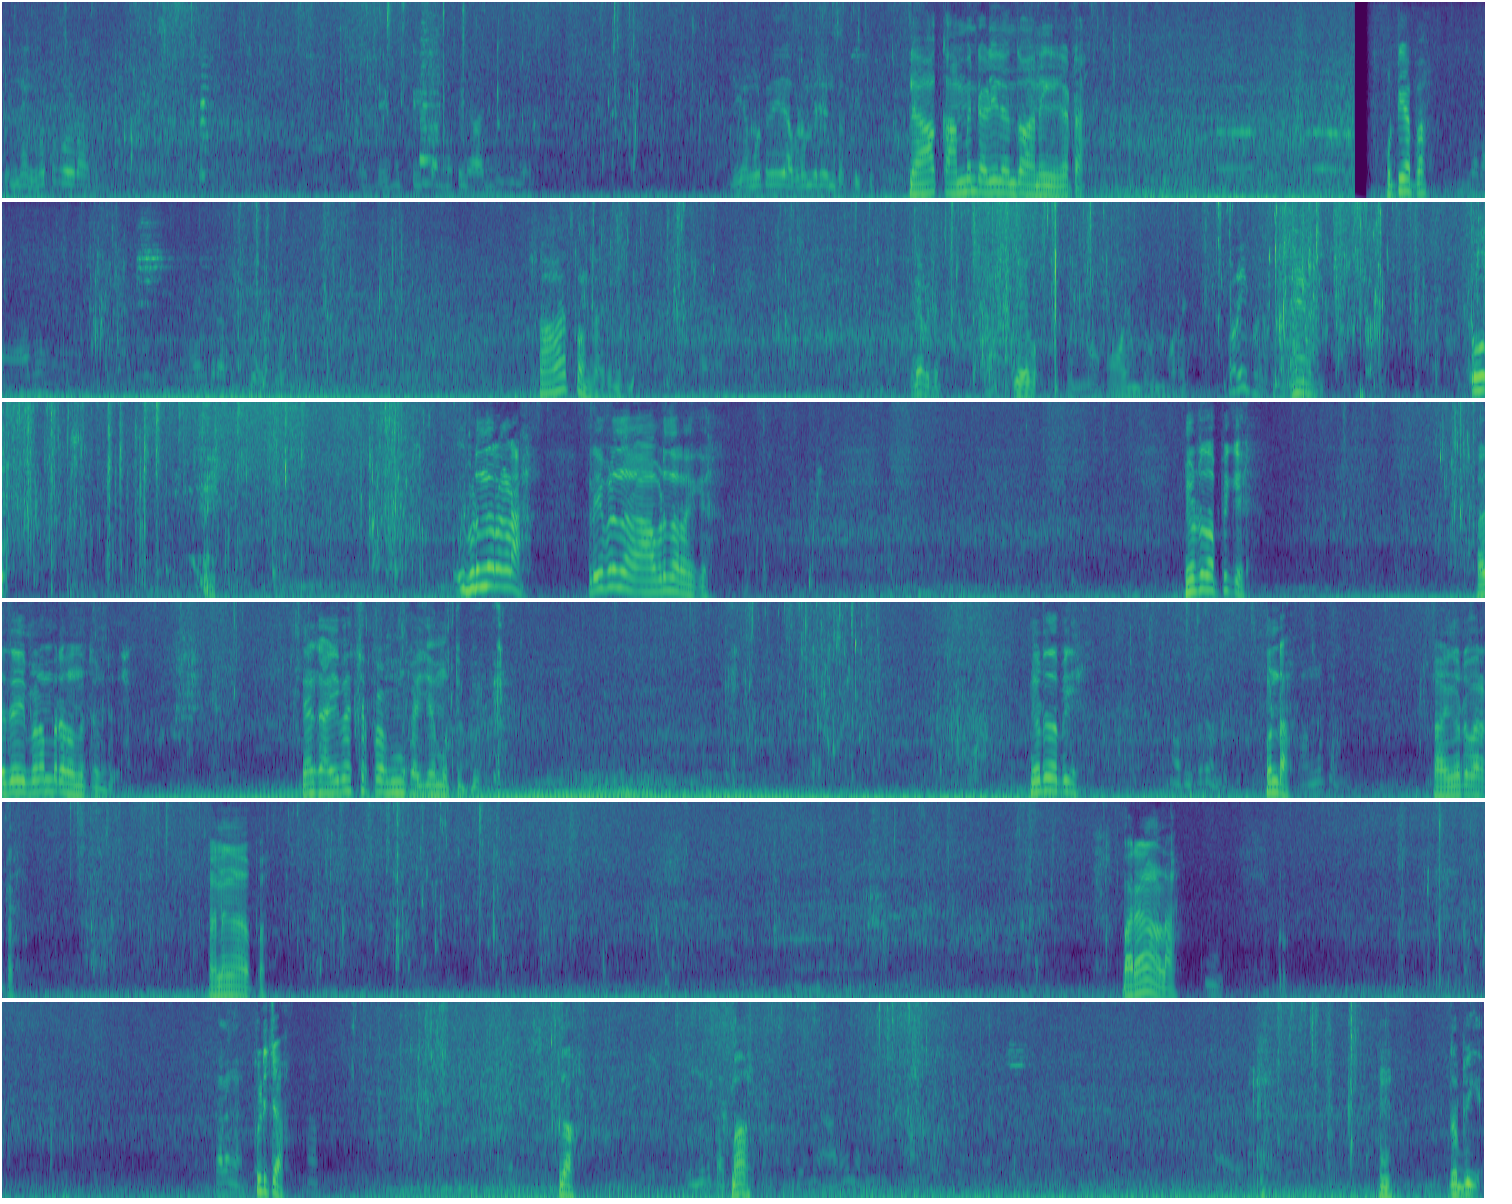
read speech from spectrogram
പിന്നെ എങ്ങോട്ട് പോടാ. നീ അങ്ങോട്ട് നീ അവിടം വരെ തപ്പിച്ചു ആ കമ്പിന്റെ അടിയിൽ എന്തോ ആണെങ്കിൽ കേട്ടാ. കുട്ടിയപ്പാ സാധത്തുണ്ടായിരുന്നു പോയെന്ന് തോന്നുന്നു പുറകെ പുറകെ പോയി ഓ ഇവിടുന്ന് ഇറങ്ങടാ എടാ ഇവിടുന്ന് അവിടുന്ന് ഇറങ്ങിക്ക ഇങ്ങോട്ട് തപ്പിക്കേ അത് ഇവിടം വരെ വന്നിട്ടുണ്ട് ഞാൻ കൈ വെച്ചപ്പം കയ്യെ മുട്ടിപ്പോയി ഇങ്ങോട്ട് തപ്പിക്ക്. ഉണ്ട്? ആ ഇങ്ങോട്ട് വരട്ടെ. അനങ്ങാപ്പ വരാനാളാ പിടിച്ചോ? വാ. തപ്പിക്ക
